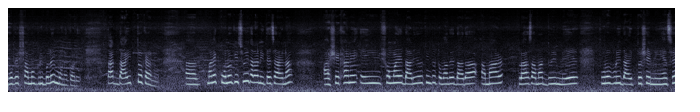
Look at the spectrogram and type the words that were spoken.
ভোগের সামগ্রী বলেই মনে করে। তার দায়িত্ব কেন? মানে কোনো কিছুই তারা নিতে চায় না। আর সেখানে এই সময়ে দাঁড়িয়েও কিন্তু তোমাদের দাদা, আমার প্লাস আমার দুই মেয়ের পুরোপুরি দায়িত্ব সে নিয়েছে।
